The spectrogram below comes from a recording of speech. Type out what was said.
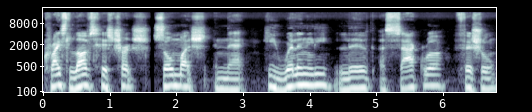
Christ loves his church so much in that he willingly lived a sacrificial,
